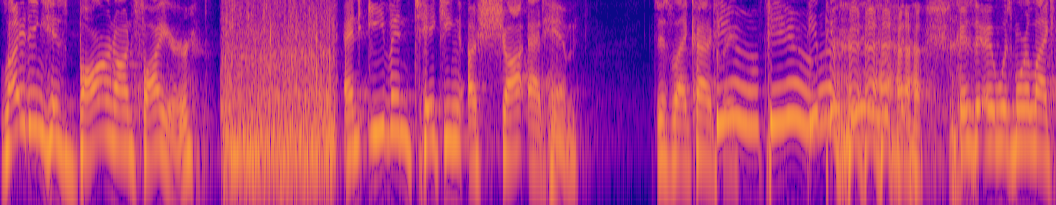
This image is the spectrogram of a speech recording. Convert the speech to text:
lighting his barn on fire, and even taking a shot at him. Just like kind of Pew, pew. because it was more like,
